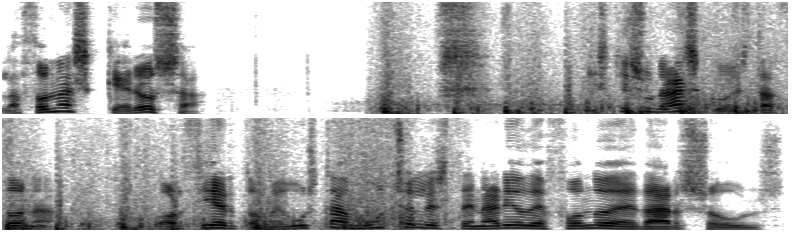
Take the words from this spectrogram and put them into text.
la zona asquerosa. Y es que es un asco esta zona. Por cierto, me gusta mucho el escenario de fondo de Dark Souls.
